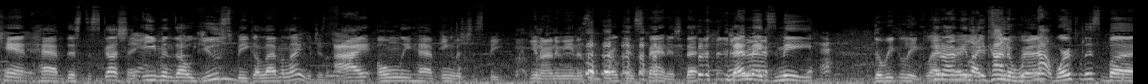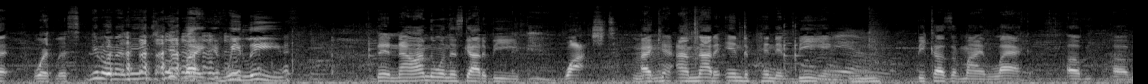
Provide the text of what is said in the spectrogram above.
can't with. have this discussion, Yeah. even though you speak eleven languages. Yeah. I only have English to speak. You know what I mean? It's some broken Spanish. That that makes me, The weak link. you know what I mean? Like kind of not not worthless, but worthless. you know what I mean? like if we leave, then now I'm the one that's got to be watched. I can't. I'm not an independent being Yeah. because of my lack of of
